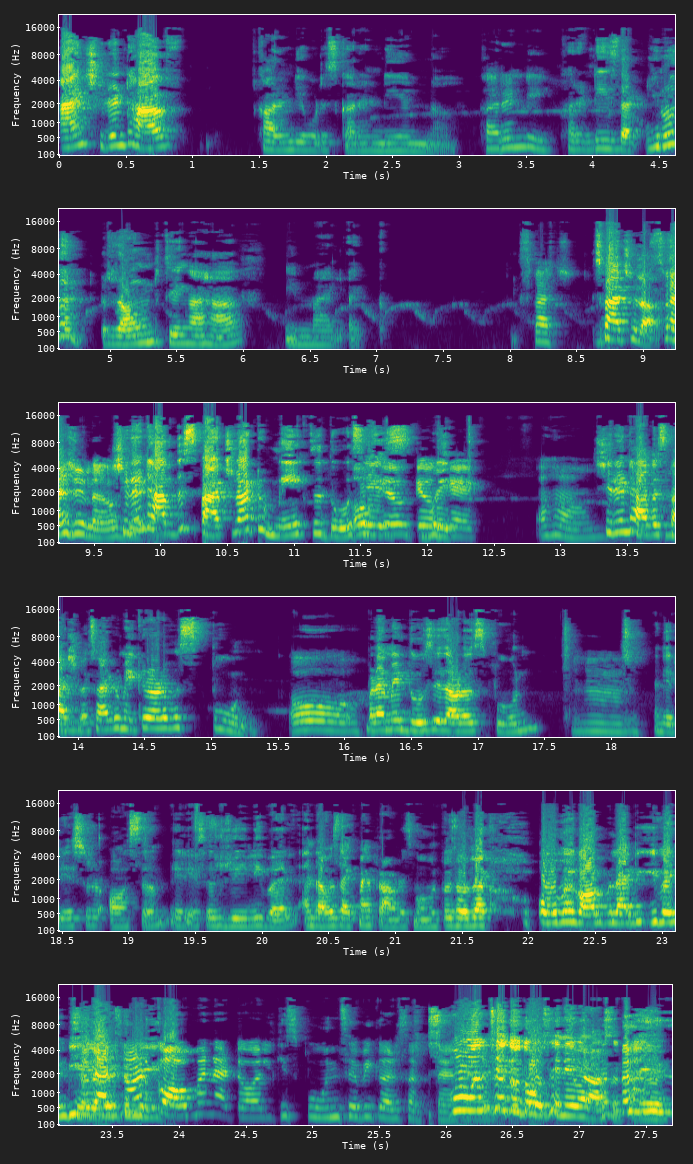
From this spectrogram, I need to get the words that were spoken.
and she didn't have karandi. What is karandi in uh, Currently. karandi is that, you know that round thing I have in my like Spatula. Spatula. Spatula. Okay. She didn't have the spatula to make the dosa. okay, okay, with. Okay. Uh-huh. She didn't have a spatula, mm. so I had to make it out of a spoon. Oh. But I made dosas out of a spoon. Mm. And the erasers were awesome. They erased really well. And that was like my proudest moment because I was like, oh my god, will I be even be so able that's to not make... common at all ki spoon se bhi kar sakte Spoon se to dose nahi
